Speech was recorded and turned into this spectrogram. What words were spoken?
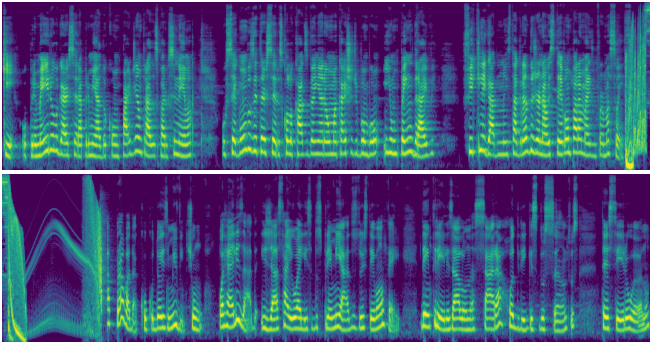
que o primeiro lugar será premiado com um par de entradas para o cinema, os segundos e terceiros colocados ganharão uma caixa de bombom e um pendrive. Fique ligado no Instagram do Jornal Estevão para mais informações. A prova da Cuco 2021 foi realizada e já saiu a lista dos premiados do Estevão Ferri. Dentre eles, a aluna Sara Rodrigues dos Santos, terceiro ano,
